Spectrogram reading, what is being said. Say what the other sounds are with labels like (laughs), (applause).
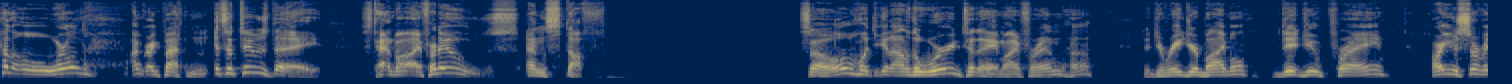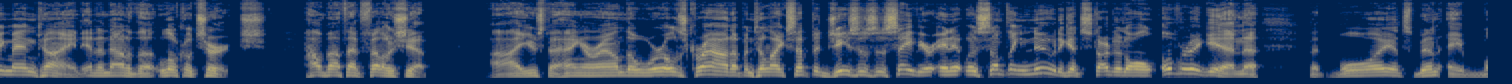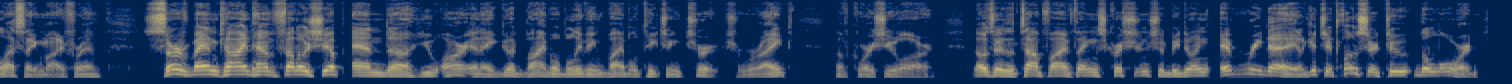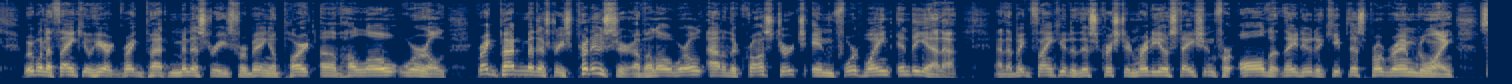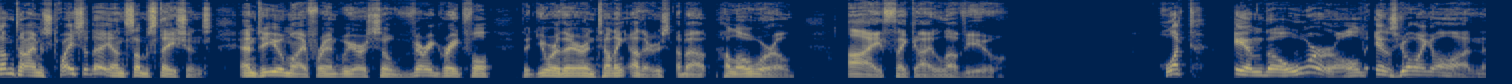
Hello, world. I'm Greg Patten. It's a Tuesday. Stand by for news and stuff. So, what'd you get out of the Word today, my friend? Huh? Did you read your Bible? Did you pray? Are you serving mankind in and out of the local church? How about that fellowship? I used to hang around the world's crowd up until I accepted Jesus as Savior, and it was something new to get started all over again. But boy, it's been a blessing, my friend. Serve mankind, have fellowship, and uh, you are in a good Bible believing, Bible teaching church, right? Of course you are. Those are the top five things Christians should be doing every day. It'll get you closer to the Lord. We want to thank you here at Greg Patten Ministries for being a part of Hello World. Greg Patten Ministries, producer of Hello World out of the Cross Church in Fort Wayne, Indiana. And a big thank you to this Christian radio station for all that they do to keep this program going, sometimes twice a day on some stations. And to you, my friend, we are so very grateful that you are there and telling others about Hello World. I think I love you. What in the world is going on?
